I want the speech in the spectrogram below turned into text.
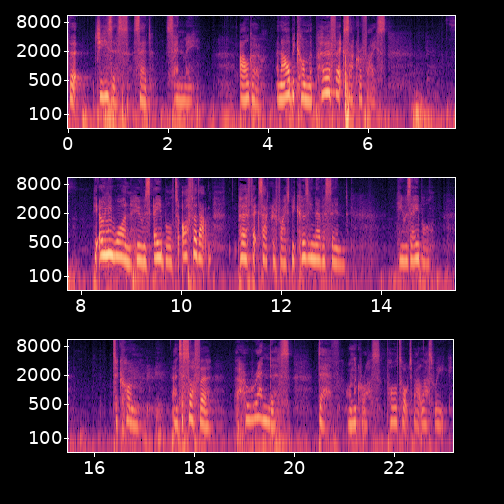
that Jesus said, Send me. I'll go and I'll become the perfect sacrifice. The only one who was able to offer that perfect sacrifice because he never sinned. He was able to come and to suffer a horrendous death on the cross, Paul talked about last week.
